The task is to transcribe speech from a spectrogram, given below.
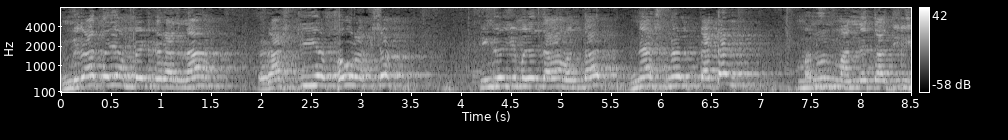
मीराताई आंबेडकरांना राष्ट्रीय संरक्षक इंग्रजीमध्ये त्याला म्हणतात नॅशनल पॅटर्न म्हणून मान्यता दिली.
